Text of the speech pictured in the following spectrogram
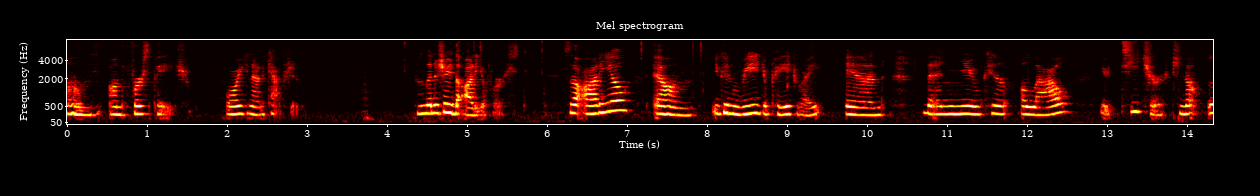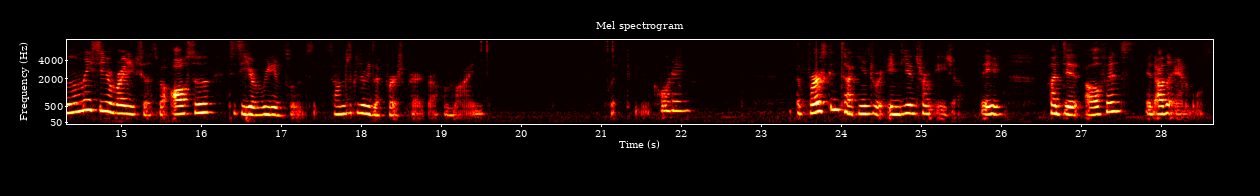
um, on the first page. Or you can add a caption. I'm going to show you the audio first. So the audio um, you can read your page right and then you can allow your teacher to not only see your writing skills but also to see your reading fluency. So I'm just going to read the first paragraph of mine. Click to be recording. The first Kentuckians were Indians from Asia. They hunted elephants and other animals.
